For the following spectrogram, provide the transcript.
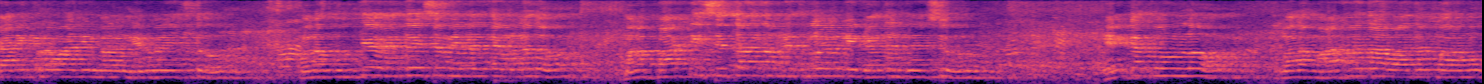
కార్యక్రమాన్ని మనం నిర్వహిస్తూ మన ముఖ్య ఉద్దేశం ఏదైతే ఉన్నదో మన పార్టీ సిద్ధాంతం మిత్రులు మీకు అందరూ తెలుసు. ఏకత్వంలో మన మానవతావాదం మనము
